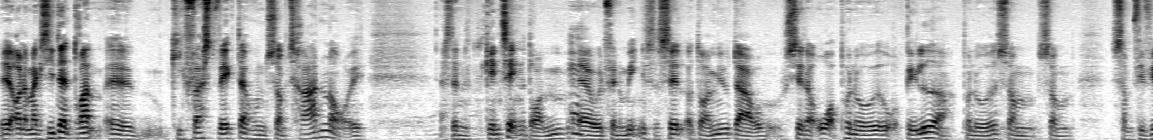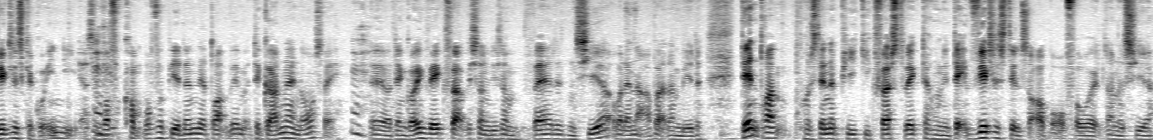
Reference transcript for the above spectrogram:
Øh, og man kan sige, at den drøm øh, gik først væk, da hun som 13-årig Altså den gentagende drømme ja. er jo et fænomen i sig selv, og drømme jo, der jo sætter ord på noget, ord, billeder på noget, som, som, som vi virkelig skal gå ind i. Altså ja. hvorfor, kom, hvorfor bliver den der drøm ved? Det gør den af en årsag, ja. øh, og den går ikke væk, før vi sådan ligesom, hvad er det, den siger, og hvordan arbejder med det. Den drøm hos den her pige gik først væk, da hun en dag virkelig stillede sig op over for forældrene og siger,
